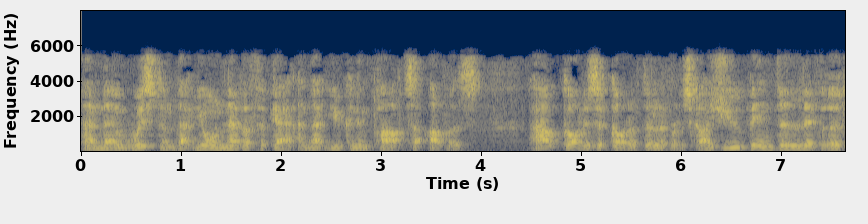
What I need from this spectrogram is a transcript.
and they're wisdom that you'll never forget and that you can impart to others. Our God is a God of deliverance, guys. You've been delivered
